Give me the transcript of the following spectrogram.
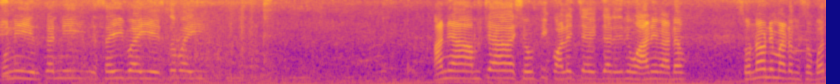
कोणी हिरकणी सईबाई येसबाई. आणि आमच्या शेवटी कॉलेजच्या विद्यार्थ्यांनी वाणी मॅडम सोनावणे मॅडम सोबत.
